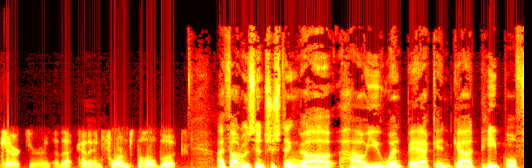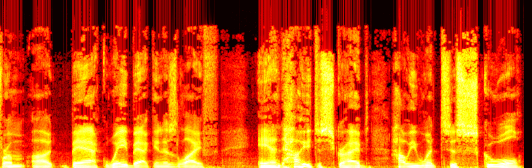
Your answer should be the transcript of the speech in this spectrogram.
character, and, and that kind of informs the whole book. I thought it was interesting uh, how you went back and got people from uh, back, way back in his life, and how you described how he went to school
